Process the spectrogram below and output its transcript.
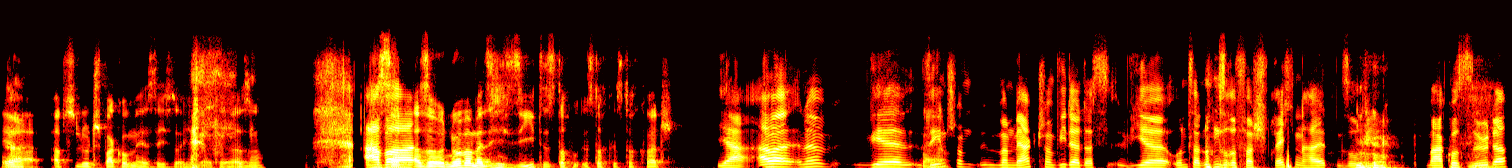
Ja, ja. absolut spackomäßig, solche Leute. Also, aber. Doch, also nur weil man sich nicht sieht, ist doch, ist doch, ist doch Quatsch. Ja, aber ne, wir ja. sehen schon, man merkt schon wieder, dass wir uns an unsere Versprechen halten, so wie Markus Söder.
